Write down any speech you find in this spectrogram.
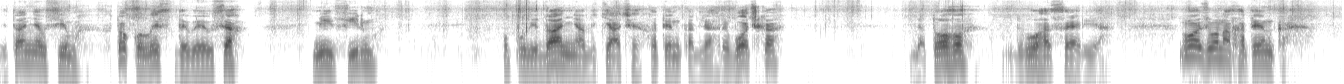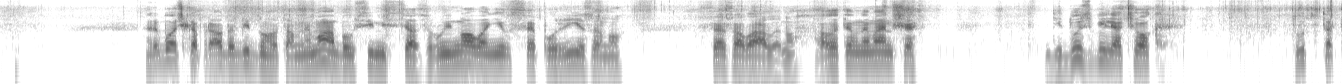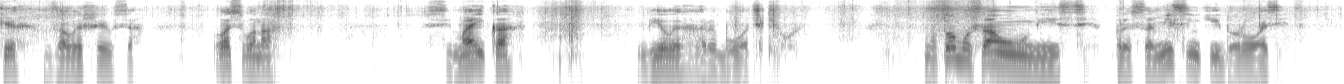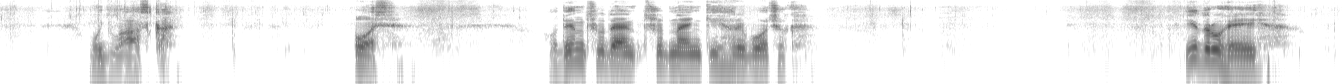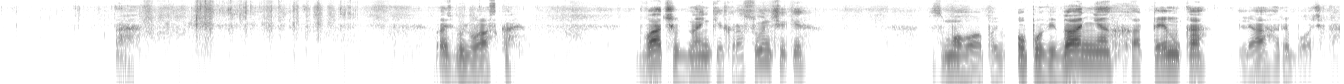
Вітання всім, хто колись дивився мій фільм Оповідання дитяча хатинка для грибочка. Для того друга серія. Ну ось вона хатинка. Грибочка, правда, бідного там нема, бо всі місця зруйновані, все порізано, все завалено. Але тим не менше, дідусь білячок тут таки залишився. Ось вона сімейка білих грибочків. На тому самому місці, при самісінькій дорозі. Будь ласка. Ось. Один чуден, чудненький грибочок. І другий. Ось, будь ласка. Два чудненькі красунчики з мого оповідання хатинка для грибочка.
